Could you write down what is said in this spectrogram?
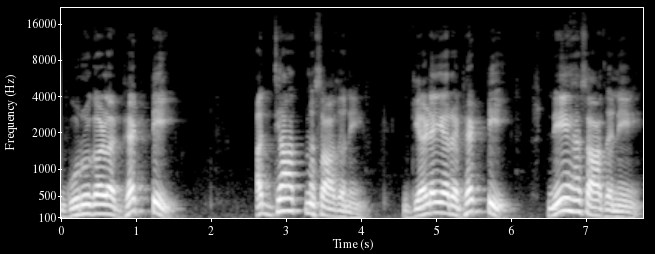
ಗುರುಗಳ ಭೆಟ್ಟಿ, ಅಧ್ಯಾತ್ಮ ಸಾಧನೆ. ಗೆಳೆಯರ ಭೆಟ್ಟಿ, ಸ್ನೇಹ ಸಾಧನೆ.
